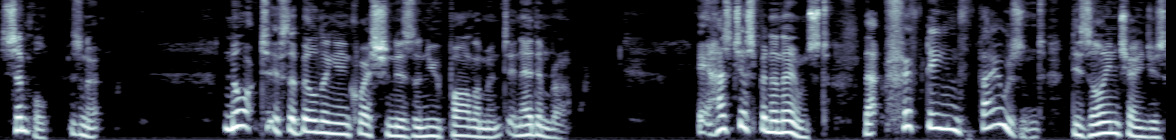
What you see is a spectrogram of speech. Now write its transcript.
Simple, isn't it? Not if the building in question is the new Parliament in Edinburgh. It has just been announced that 15,000 design changes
